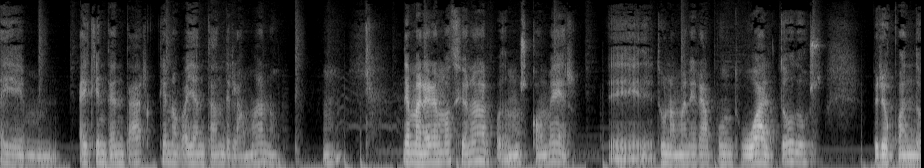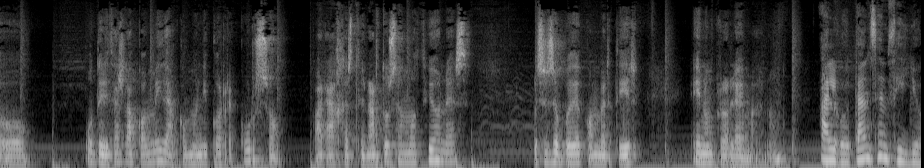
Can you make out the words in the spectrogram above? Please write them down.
eh, hay que intentar que no vayan tan de la mano. De manera emocional podemos comer eh, de una manera puntual todos, pero cuando utilizas la comida como único recurso para gestionar tus emociones, eso se puede convertir en un problema. ¿no? Algo tan sencillo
